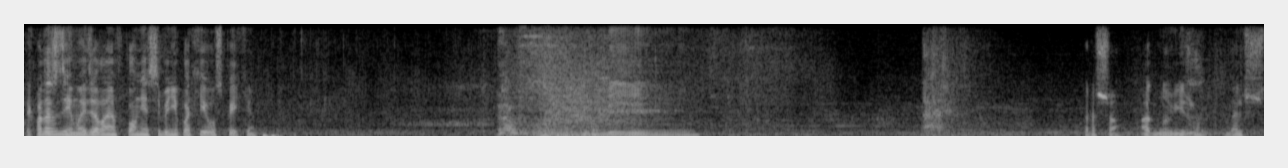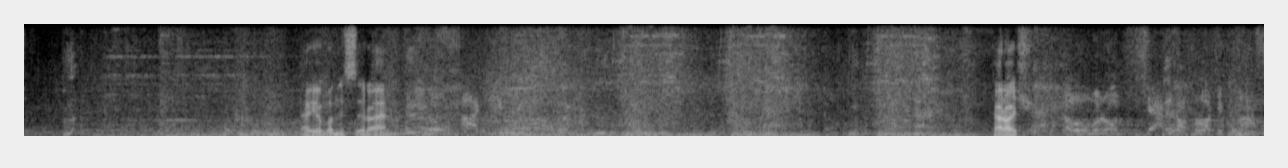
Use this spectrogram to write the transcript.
Так подожди, мы делаем вполне себе неплохие успехи. Хорошо, одну вижу. Дальше. Да, ебаный сыра. Короче, Да умрут все, кто против нас.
